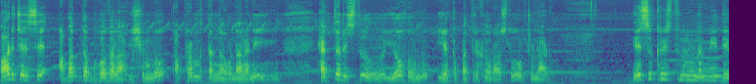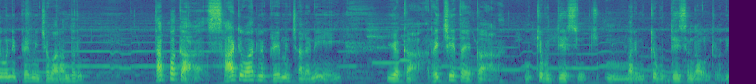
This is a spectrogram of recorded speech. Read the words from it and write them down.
పాడు చేసే అబద్ధ బోధల విషయంలో అప్రమత్తంగా ఉండాలని హెచ్చరిస్తూ యోహోను ఈ యొక్క పత్రికను రాస్తూ ఉంటున్నాడు. యేసుక్రీస్తును నమ్మి దేవుణ్ణి ప్రేమించే వారందరూ తప్పక సాటి వారిని ప్రేమించాలని ఈ యొక్క రచయిత యొక్క ముఖ్య ఉద్దేశం మరి ముఖ్య ఉద్దేశంగా ఉంటున్నది.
